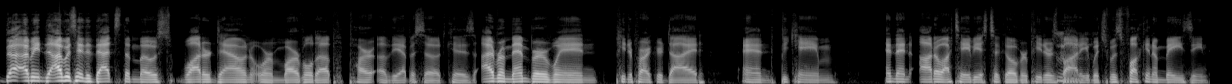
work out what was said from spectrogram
That, I mean, I would say that that's the most watered down or marveled up part of the episode because I remember when Peter Parker died and became, and then Otto Octavius took over Peter's body, which was fucking amazing.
